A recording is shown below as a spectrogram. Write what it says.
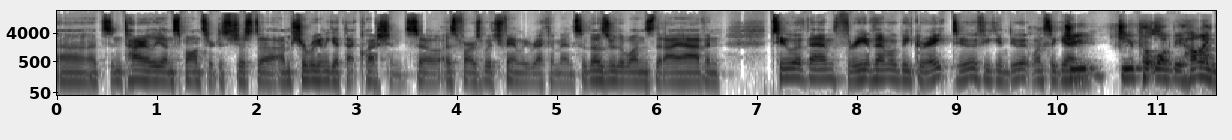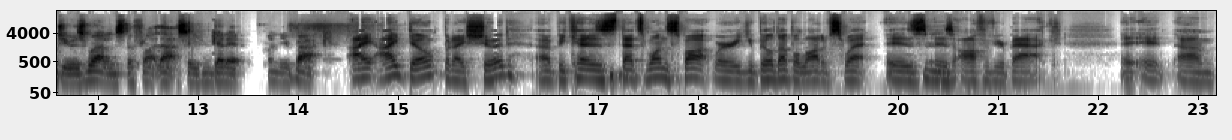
uh, it's entirely unsponsored it's just uh, i'm sure we're going to get that question so as far as which fan we recommend so those are the ones that i have and two of them three of them would be great too if you can do it once again Do you do you put one behind you as well and stuff like that so you can get it on your back? I, I don't, but I should uh, because that's one spot where you build up a lot of sweat is Mhm. is off of your back. It, it um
